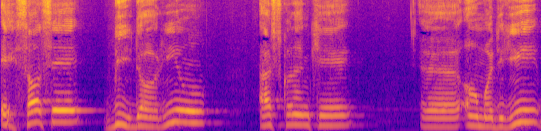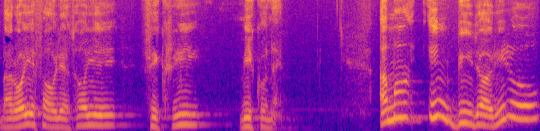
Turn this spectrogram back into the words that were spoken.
احساس بیداری و ارز کنم که آمادگی برای فعالیت های فکری می‌کنه. اما این بیداری رو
